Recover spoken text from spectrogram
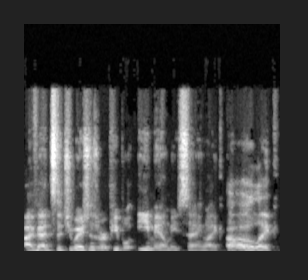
I've had situations where people email me saying like, "Oh, like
